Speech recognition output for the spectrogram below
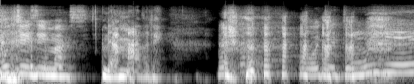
Muchísimas. De a madre. Oye, tú muy bien.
